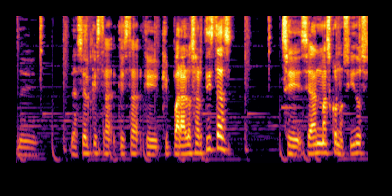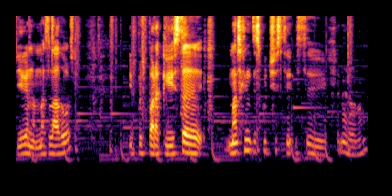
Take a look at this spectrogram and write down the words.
De, de hacer que, esta, que, esta, que, que para los artistas se, sean más conocidos y lleguen a más lados. Y pues para que esta, más gente escuche este, este género, ¿no?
